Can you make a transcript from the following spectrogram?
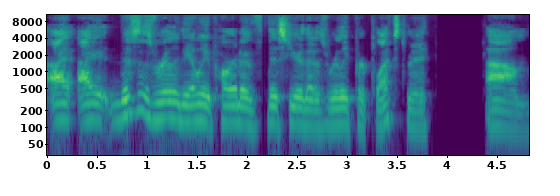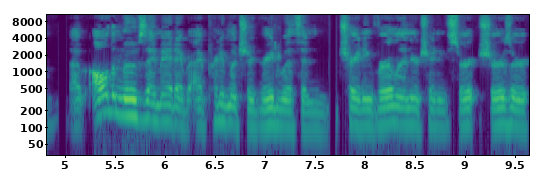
I, I, this is really the only part of this year that has really perplexed me. Um, all the moves they made, I, I pretty much agreed with in trading Verlander, trading Scherzer,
